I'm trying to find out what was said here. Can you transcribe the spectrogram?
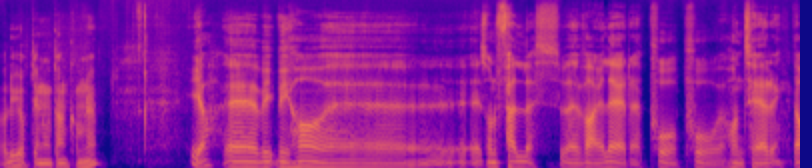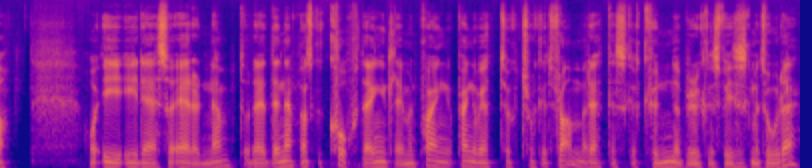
Har du gjort deg noen tanker om det? Ja, eh, vi, vi har eh, en sånn felles veileder på, på håndtering. da. Og i, i det så er det nevnt, og det, det er nevnt ganske kort egentlig, men poeng, poenget vi har trukket fram, er at det skal kunne brukes fysiske metoder.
